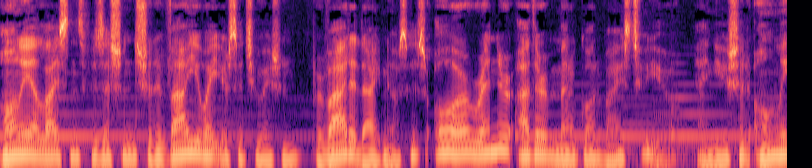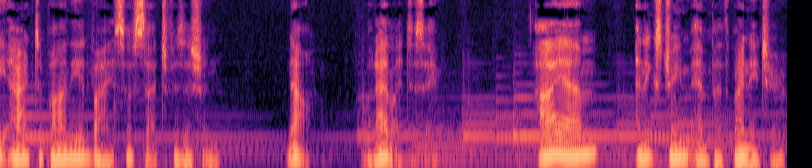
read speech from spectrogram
Only a licensed physician should evaluate your situation, provide a diagnosis, or render other medical advice to you, and you should only act upon the advice of such physician. Now, what I like to say I am an extreme empath by nature,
